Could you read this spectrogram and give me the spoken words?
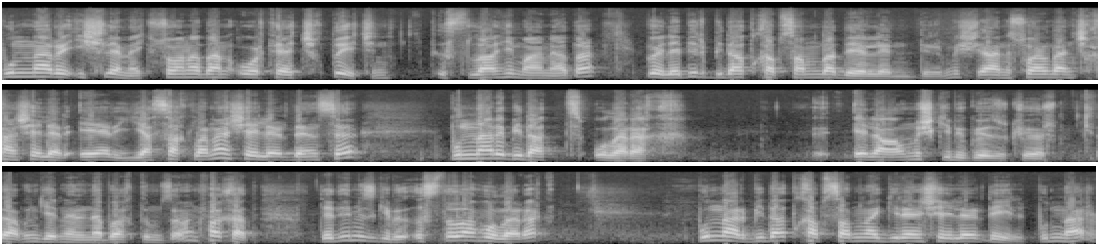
bunları işlemek sonradan ortaya çıktığı için ıslahi manada böyle bir bidat kapsamında değerlendirmiş. Yani sonradan çıkan şeyler eğer yasaklanan şeylerdense bunları bidat olarak ele almış gibi gözüküyor kitabın geneline baktığımız zaman. Fakat dediğimiz gibi ıslah olarak bunlar bidat kapsamına giren şeyler değil. Bunlar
